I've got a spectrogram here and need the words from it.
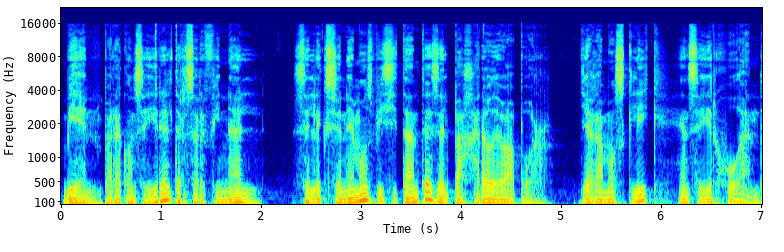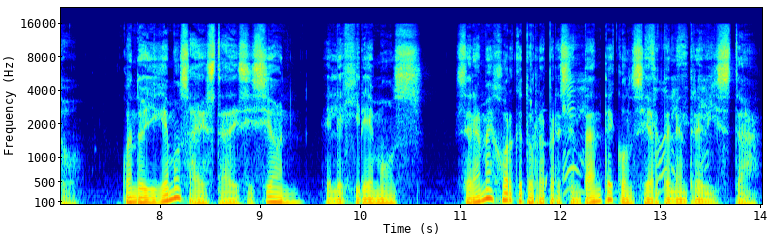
Bien, para conseguir el tercer final, seleccionemos visitantes del pájaro de vapor y hagamos clic en seguir jugando. Cuando lleguemos a esta decisión, elegiremos, será mejor que tu representante concierte la entrevista.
